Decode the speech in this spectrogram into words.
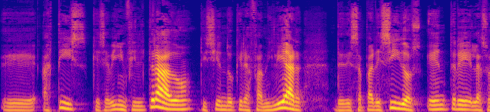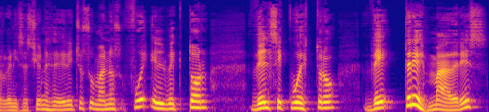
eh, Astiz, que se había infiltrado diciendo que era familiar de desaparecidos entre las organizaciones de derechos humanos, fue el vector del secuestro de tres madres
